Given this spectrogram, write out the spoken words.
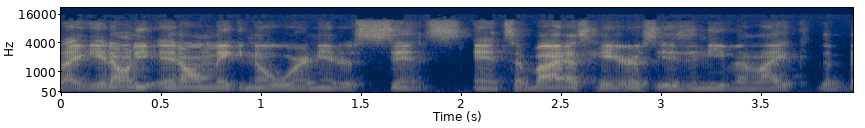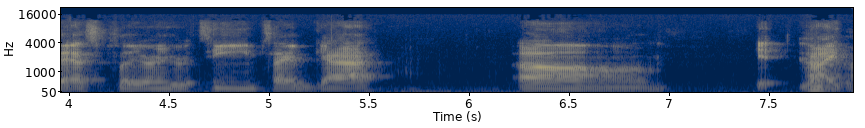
Like it don't it don't make nowhere near the sense. And Tobias Harris isn't even like the best player on your team type guy. Um, it, like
